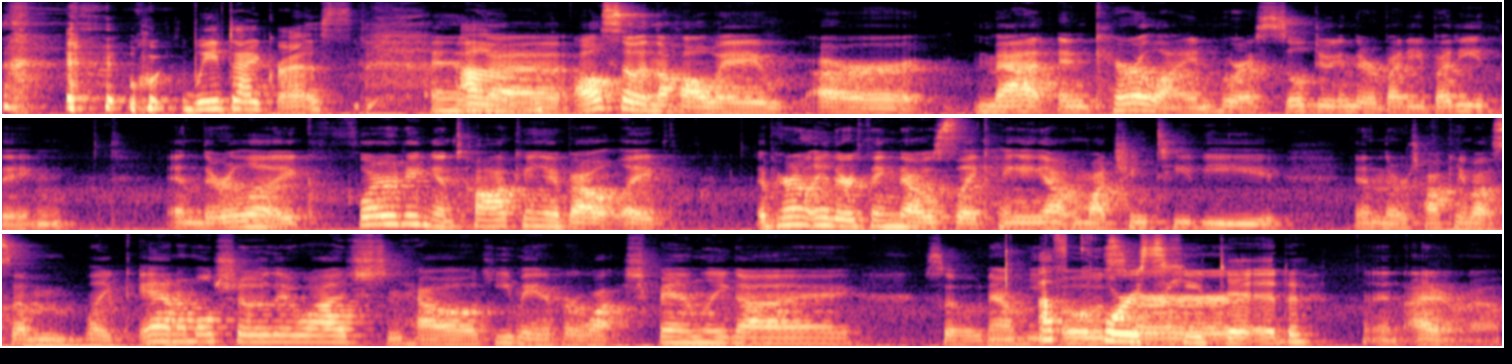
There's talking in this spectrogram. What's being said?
we digress. And Um, uh, also in the hallway are Matt and Caroline, who are still doing their buddy buddy thing, and they're like flirting and talking about like apparently their thing now is like hanging out and watching TV, and they're talking about some like animal show they watched and how he made her watch Family Guy, so now he Of course her, he did. and I don't know,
